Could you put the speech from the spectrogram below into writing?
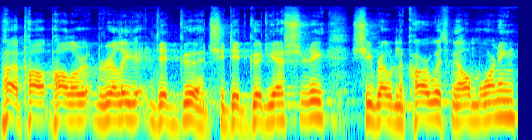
Uh, pa- Paula really did good. She did good yesterday. She rode in the car with me all morning,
